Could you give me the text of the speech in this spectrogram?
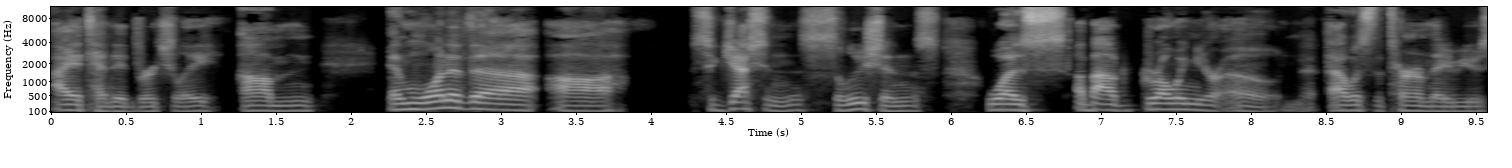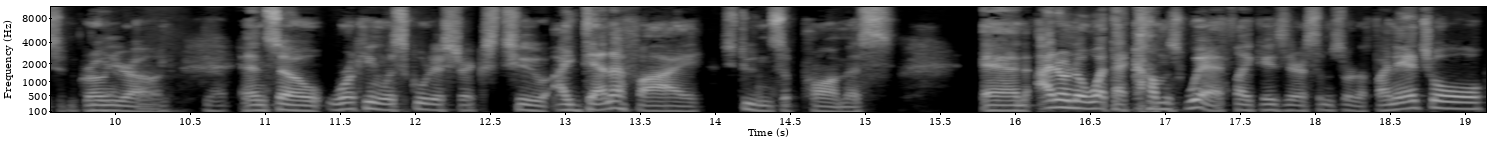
I attended virtually. Um, and one of the uh suggestions solutions was about growing your own that was the term they used growing Yeah. your own Yep. and so working with school districts to identify students of promise and i don't know what that comes with like is there some sort of financial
